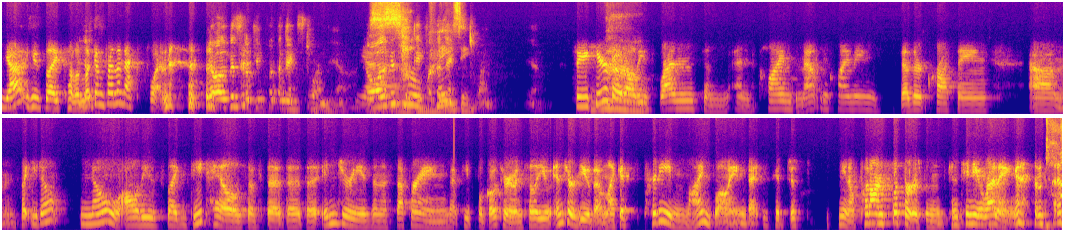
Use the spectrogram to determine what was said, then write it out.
yeah. He's like, "I'm Yes. looking for the next one. you're always looking for the next one yeah, you're Yeah. always So looking for crazy. the next one Yeah. So you hear about all these runs and, and climbs, mountain climbing, desert crossing, um, but you don't know all these like details of the, the the injuries and the suffering that people go through until you interview them. Like it's pretty mind blowing that you could just you know put on slippers and continue running. and then,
